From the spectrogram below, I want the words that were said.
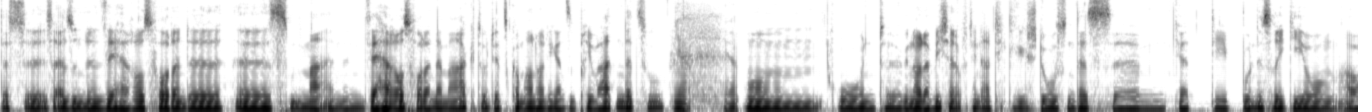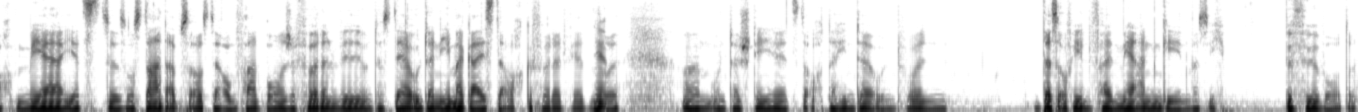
Das äh, ist also eine sehr herausfordernde, äh, ein sehr herausfordernder Markt und jetzt kommen auch noch die ganzen Privaten dazu. Ja, ja. Um, und äh, genau, da bin ich dann auf den Artikel gestoßen, dass ähm, ja, die Bundesregierung auch mehr jetzt äh, so Startups aus der Raumfahrtbranche fördern will und dass der Unternehmergeist da auch gefördert werden ja. soll. Ähm, und da stehen die jetzt auch dahinter und wollen das auf jeden Fall mehr angehen, was ich befürworte.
